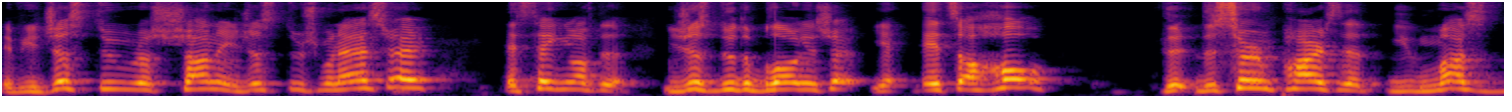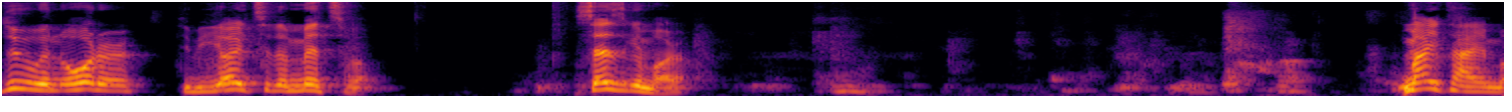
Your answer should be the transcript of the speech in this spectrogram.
If you just do Rosh Hashanah, you just do Shemona Esrei, it's taking off the, you just do the blowing and yeah, It's a whole, the, the certain parts that you must do in order to be Yaitse the mitzvah. Says Gemara. My time.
